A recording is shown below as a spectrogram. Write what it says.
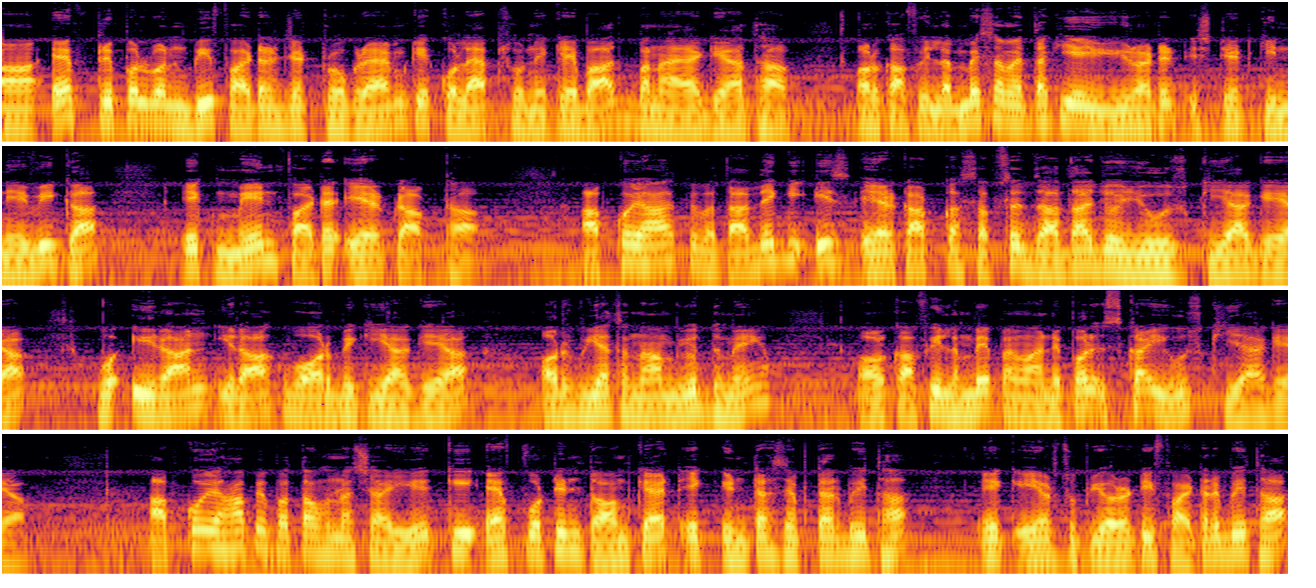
F triple one B fighter jet programme के कोलैप्स होने के बाद बनाया गया था। और काफ़ी लंबे समय तक ये यूनाइटेड स्टेट की नेवी का एक मेन फाइटर एयरक्राफ्ट था। आपको यहाँ पे बता दें कि इस एयरक्राफ्ट का सबसे ज़्यादा जो यूज़ किया गया, वो ईरान, इराक वॉर में किया गया और वियतनाम युद्ध में और काफ़ी लंबे पैमाने पर इसका यूज़ किया गया। आपको यहाँ पे पता होना चाहिए कि एफ़ फोर्टीन टॉम कैट एक इंटरसेप्टर भी था, एक एयर सुप्योरिटी फाइटर भी था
